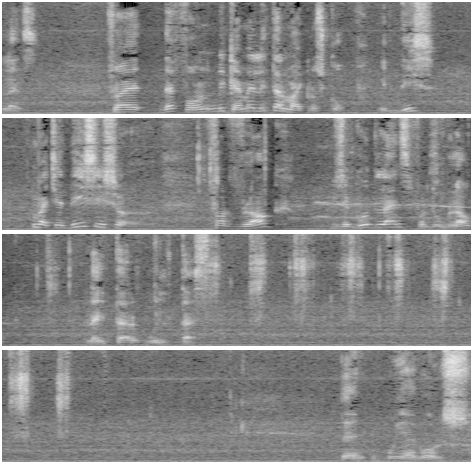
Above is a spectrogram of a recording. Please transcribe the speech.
lens. So uh, the phone became a little microscope. With this But this is uh, for vlog is a good lens for the vlog. Later we'll test. Then we have also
